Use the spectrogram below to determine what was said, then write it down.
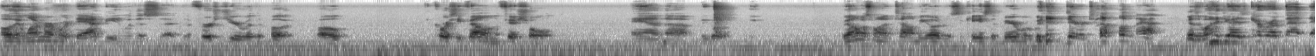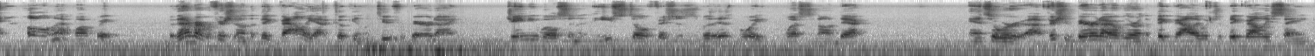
oh, then I remember Dad being with us uh, the first year with the boat. Boat. Of course, he fell in the fish hole, and uh, we go. We, we almost wanted to tell him he owed us a case of beer, but we didn't dare tell him that because why did you guys cover up that hole that walkway? But then I remember fishing on the Big Valley out of Cook Inlet too for Barradine. Jamie Wilson, he still fishes with his boy Weston on deck. And so we're uh, fishing Barradine over there on the Big Valley, which the Big Valley sank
